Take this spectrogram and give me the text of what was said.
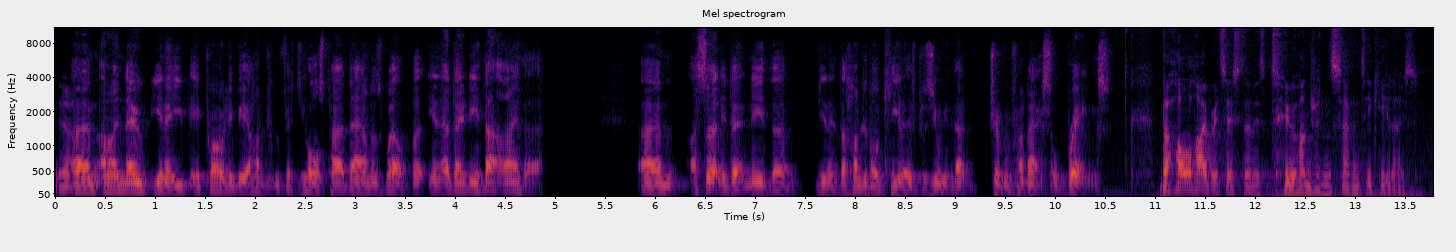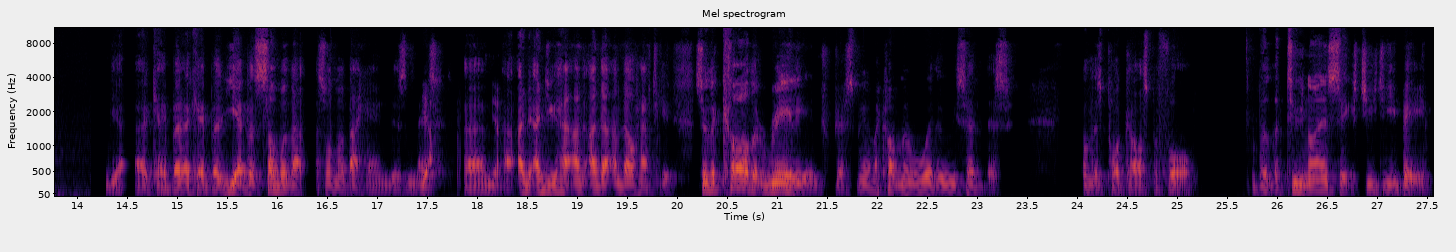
Yeah. Um, and I know, you know, it'd probably be 150 horsepower down as well, but, you know, I don't need that either. Um, I certainly don't need the, you know, the 100 odd kilos, presumably that driven front axle brings. The whole hybrid system is 270 kilos. Yeah. Okay. But okay. But yeah. But some of that's on the back end, isn't it? Yeah. Um, yeah. And, and you have, and, and, they'll have to get. So the car that really interests me, and I can't remember whether we said this on this podcast before, but the 296 GTB,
